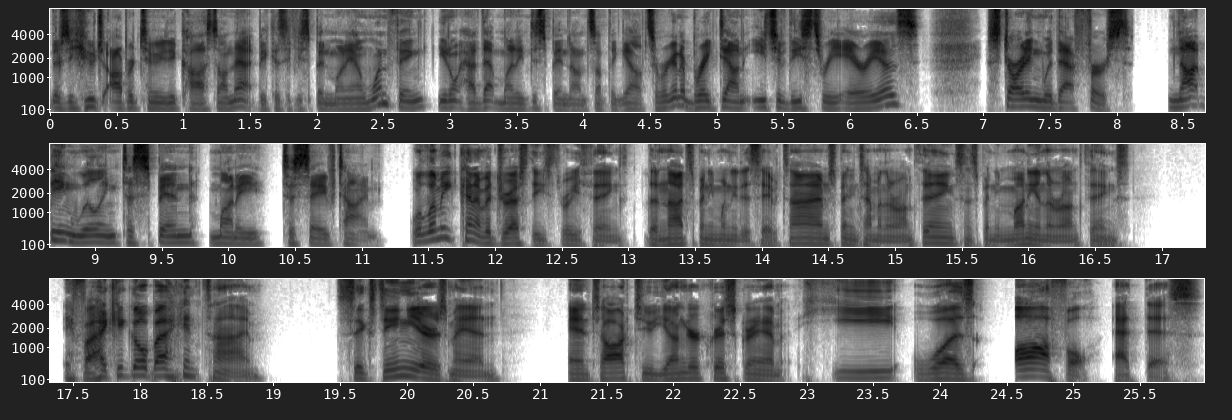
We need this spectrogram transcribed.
there's a huge opportunity cost on that because if you spend money on one thing, you don't have that money to spend on something else. So we're going to break down each of these three areas, starting with that first not being willing to spend money to save time. Well, let me kind of address these three things the not spending money to save time, spending time on the wrong things, and spending money on the wrong things. If I could go back in time, 16 years, man, and talk to younger Chris Graham, he was awful at this.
